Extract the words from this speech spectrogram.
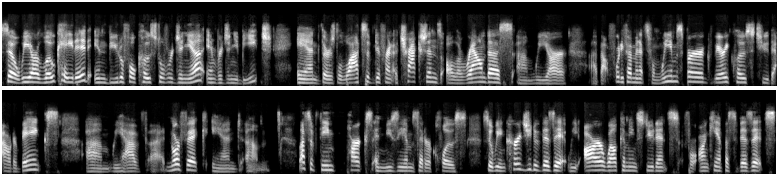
So we are located in beautiful coastal Virginia in Virginia Beach, and there's lots of different attractions all around us. Um, we are about 45 minutes from Williamsburg, very close to the Outer Banks. Um, we have uh, Norfolk and um, lots of theme parks and museums that are close. So we encourage you to visit. We are welcoming students for on-campus visits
